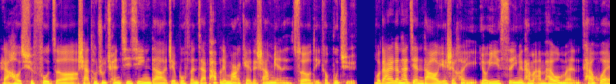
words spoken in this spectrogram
然后去负责沙特主权基金的这部分在 Public Market 上面所有的一个布局。我当时跟她见到也是很有意思，因为他们安排我们开会，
